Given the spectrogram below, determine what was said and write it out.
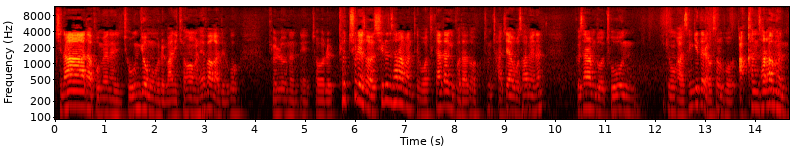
지나다 보면은 좋은 경우를 많이 경험을 해봐가지고 결론은 예, 저를 표출해서 싫은 사람한테 뭐 어떻게 하다기보다도 좀 자제하고서 하면은 그 사람도 좋은 경우가 생기더라고요. 서로 뭐 악한 사람은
